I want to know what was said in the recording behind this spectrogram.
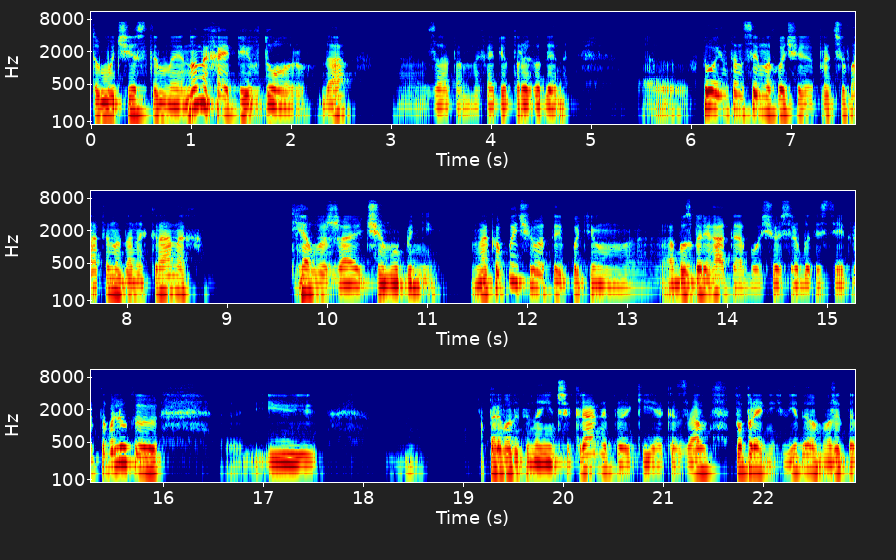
тому чистими, ну нехай півдолару, да? за там, нехай півтори години. Е, Хто інтенсивно хоче працювати на даних кранах, я вважаю, чому б ні. Накопичувати, потім е, або зберігати, або щось робити з цією криптовалютою і переводити на інші крани, про які я казав. В попередніх відео можете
